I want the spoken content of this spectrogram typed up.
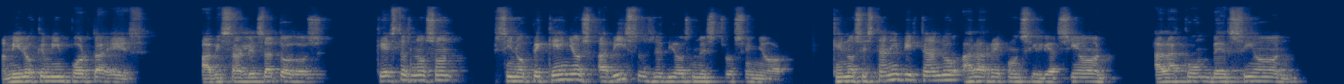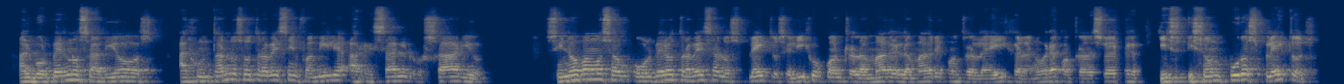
A mí lo que me importa es avisarles a todos que estos no son sino pequeños avisos de Dios nuestro Señor, que nos están invitando a la reconciliación, a la conversión, al volvernos a Dios, al juntarnos otra vez en familia a rezar el rosario. Si no, vamos a volver otra vez a los pleitos, el hijo contra la madre, la madre contra la hija, la nuera contra la suegra, y, y son puros pleitos.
